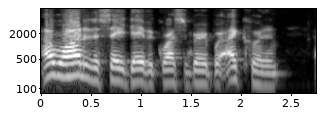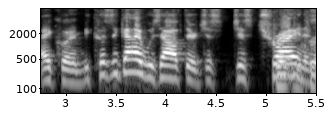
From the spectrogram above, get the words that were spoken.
I wanted to say David Quessenberry, but I couldn't. I couldn't because the guy was out there just just trying his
